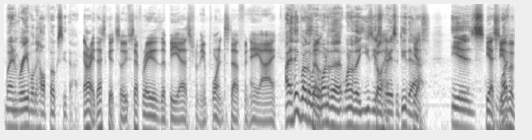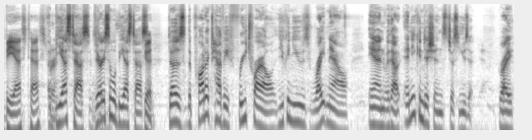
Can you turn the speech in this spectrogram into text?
when we're able to help folks do that. All right, that's good. So we've separated the BS from the important stuff in AI. I think, by the way, one of the, one of the easiest ways to do that is Yes. You have a BS test? For, a BS test, very simple BS test. Good. Does the product have a free trial you can use right now and without any conditions, just use it, right?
